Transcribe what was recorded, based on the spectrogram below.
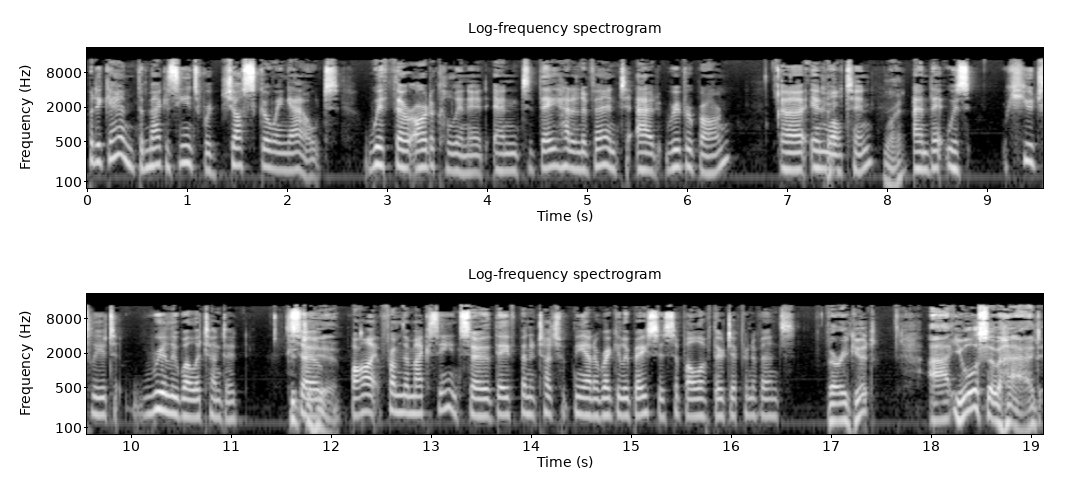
But again, the magazines were just going out with their article in it, and they had an event at River Barn uh, in okay. Walton, right. and it was hugely, really well attended. Good so to hear. By, from the magazine. So they've been in touch with me on a regular basis of all of their different events. Very good. Uh, you also had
